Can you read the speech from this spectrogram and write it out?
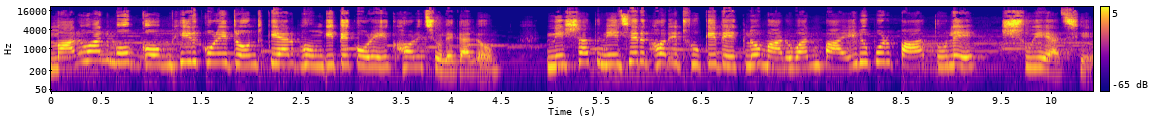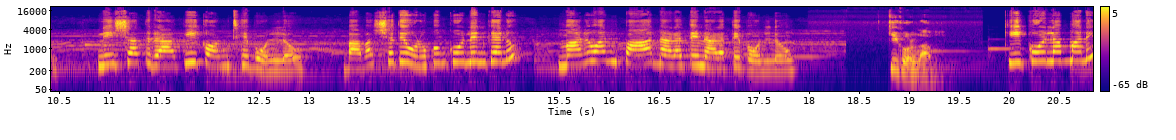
মারোয়ান মুখ গম্ভীর করে ডোন্ট কেয়ার ভঙ্গিতে করে ঘরে চলে গেল। নিশাত নিজের ঘরে ঢুকে দেখল মারোয়ান পায়ের উপর পা তুলে শুয়ে আছে। নিশাত রাগী কণ্ঠে বলল বাবার সাথে ওরকম করলেন কেন? মারোয়ান পা নাড়াতে নাড়াতে বলল কি করলাম? কি করলাম মানে?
